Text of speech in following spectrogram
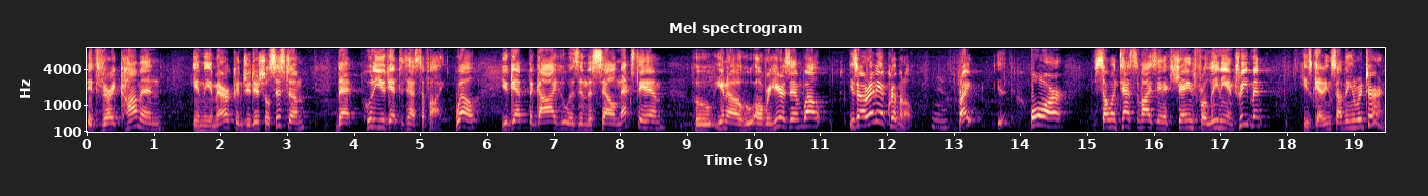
It's very common in the American judicial system that who do you get to testify? Well, you get the guy who is in the cell next to him, who you know who overhears him. Well, he's already a criminal, Yeah. right? Or someone testifies in exchange for lenient treatment, he's getting something in return.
